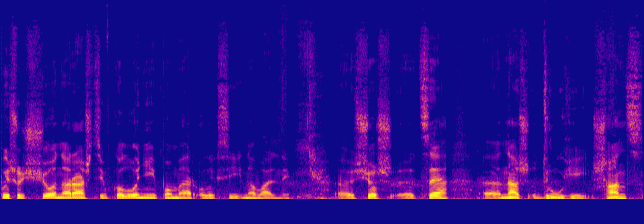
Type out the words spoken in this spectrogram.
Пишуть, що на рашці в колонії помер Олексій Навальний. Е, Що ж, е, це е, наш другий шанс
